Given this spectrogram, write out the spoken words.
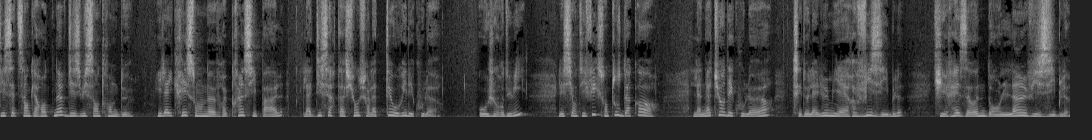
1749-1832. Il a écrit son œuvre principale, la dissertation sur la théorie des couleurs. Aujourd'hui, les scientifiques sont tous d'accord. La nature des couleurs, c'est de la lumière visible qui résonne dans l'invisible.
